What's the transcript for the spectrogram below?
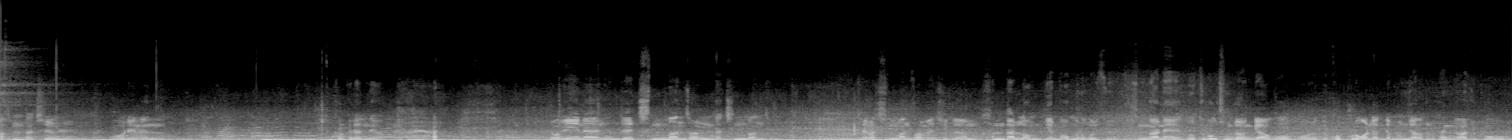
반갑습니다. 지은비입니다. 머리는 음, 그렇게 됐네요. 여기는 현재 진먼섬입니다. 진먼섬. 제가 진먼섬에 지금 한 달 넘게 머무르고 있어요. 중간에 노트북 충전기하고 뭐 이렇게 고프로 관련된 문제가 좀 생겨가지고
